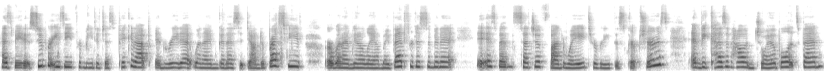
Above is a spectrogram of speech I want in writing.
has made it super easy for me to just pick it up and read it when I'm going to sit down to breastfeed or when I'm going to lay on my bed for just a minute it has been such a fun way to read the scriptures, and because of how enjoyable it's been,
